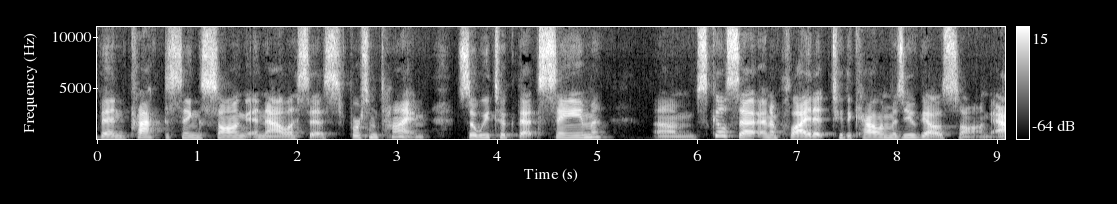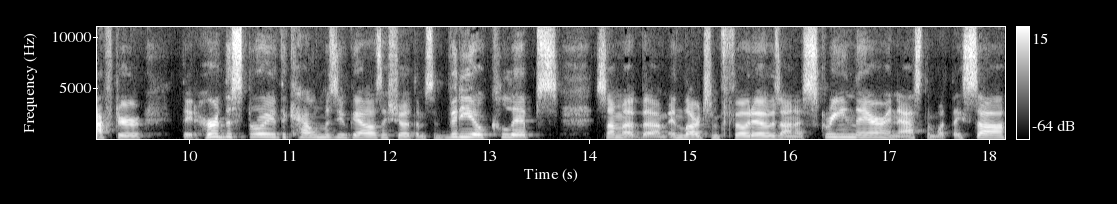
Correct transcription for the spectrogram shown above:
been practicing song analysis for some time. So we took that same um, skill set and applied it to the kalamazoo gals song. After they'd heard the story of the kalamazoo gals i showed them some video clips some of them enlarged some photos on a screen there and asked them what they saw.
